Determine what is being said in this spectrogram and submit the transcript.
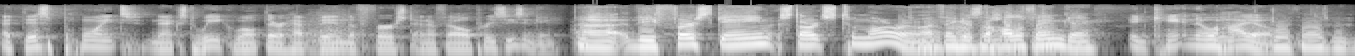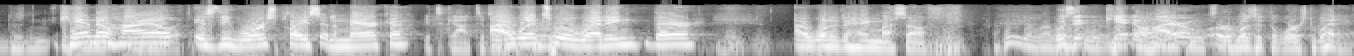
at this point next week, won't there have been the first NFL preseason game Uh, the first game starts tomorrow. I think it's the Hall of Fame game. in Canton, Ohio? Joey Theismann doesn't. Canton, Ohio is the worst place in America. It's got to be. I went to a wedding there. I wanted to hang myself. I think he got a lot of Was it Canton, a lot of Ohio, or was it the worst wedding?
